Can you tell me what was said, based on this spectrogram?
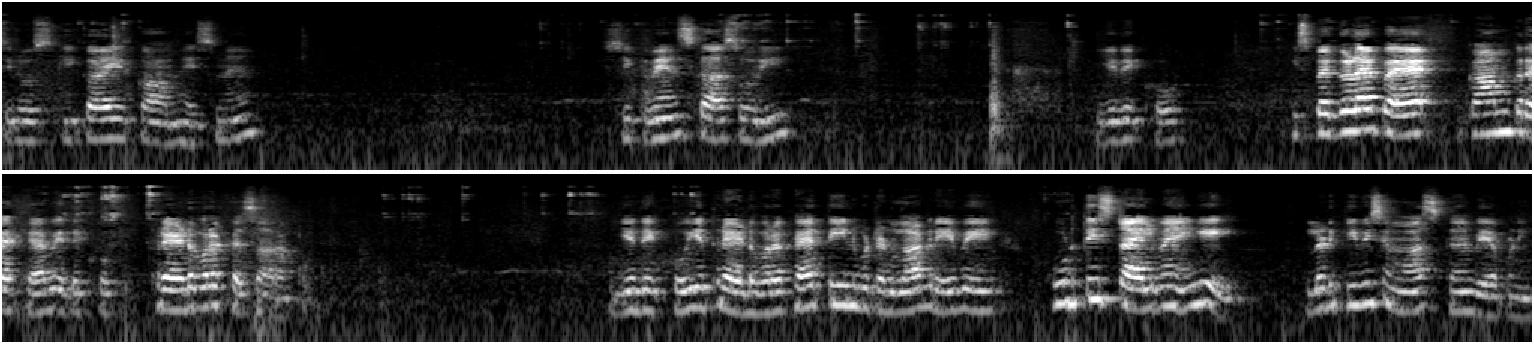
सिरोस्की का ये काम है इसमें। सीक्वेंस का सॉरी ये देखो। इस पे गले पे काम कर रखा है देखो। थ्रेड वर्क है सारा। ये देखो, ये थ्रेड वर्क है। तीन बटन लाग रहे वे कुर्ती स्टाइल में हैंगे लड़की भी से मास्क है वे अपनी।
